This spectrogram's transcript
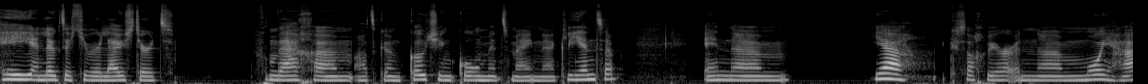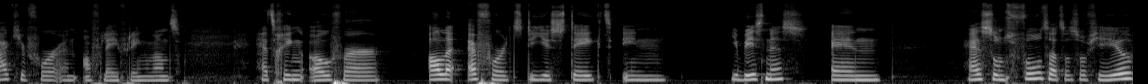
Hey, en leuk dat je weer luistert. Vandaag ehm, had ik een coaching call met mijn uh, cliënten. En ehm, ja, ik zag weer een uh, mooi haakje voor een aflevering. Want het ging over alle effort die je steekt in je business. En hè, soms voelt dat alsof je heel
